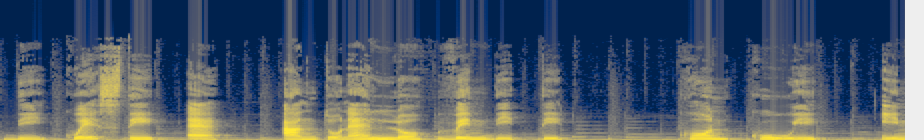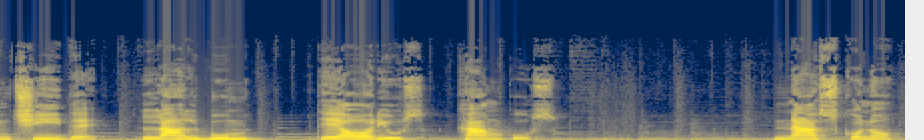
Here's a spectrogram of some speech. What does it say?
di questi è Antonello Venditti, con cui incide l'album Theorius Campus. Nascono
